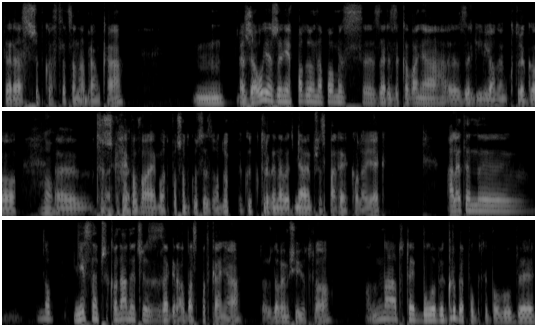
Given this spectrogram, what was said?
teraz szybko stracona bramka. Mm, żałuję, że nie wpadłem na pomysł zaryzykowania z Regilionem, którego no, e, troszeczkę tak, hypowałem tak. od początku sezonu, którego nawet miałem przez parę kolejek, ale ten, e, no, nie jestem przekonany, czy zagra oba spotkania, to już dowiem się jutro, no a tutaj byłyby grube punkty, bo byłoby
